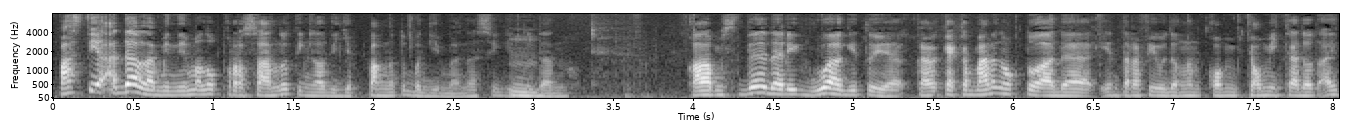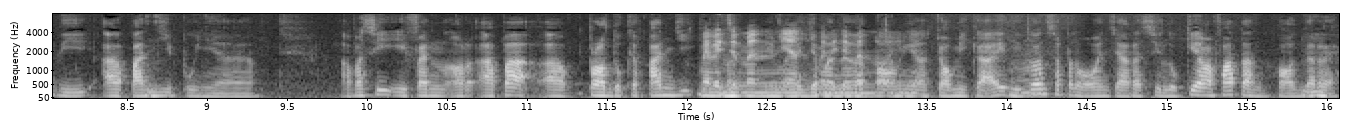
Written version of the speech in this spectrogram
pasti ada lah minimal lo keresahan lo tinggal di Jepang itu bagaimana sih gitu Hmm. dan kalau misalnya dari gua gitu ya kayak kemarin waktu ada interview dengan kom- comika.id uh, Panji punya apa sih event or apa uh, produknya Panji? Manajemennya, manajemen oh, Comika ID itu kan sempat wawancara si Lucky sama Fatan founder ya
